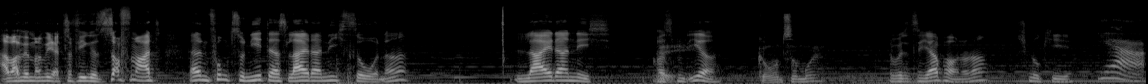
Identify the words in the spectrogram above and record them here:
Aber wenn man wieder zu viel gesoffen hat, dann funktioniert das leider nicht so, ne? Leider nicht. Was ist Hey. mit ihr? Going somewhere? Du willst jetzt nicht abhauen, oder? Schnucki. Yeah,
